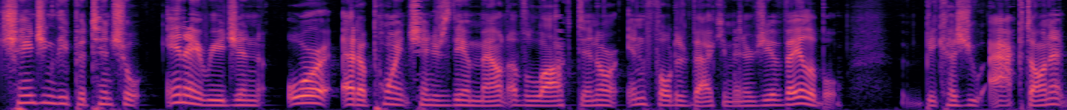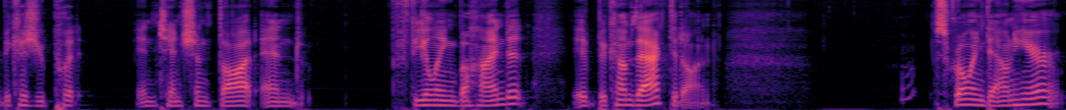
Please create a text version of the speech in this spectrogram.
Changing the potential in a region or at a point changes the amount of locked in or enfolded vacuum energy available because you act on it, because you put intention, thought, and feeling behind it, it becomes acted on. Scrolling down here,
